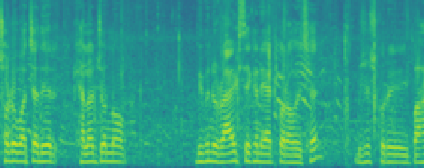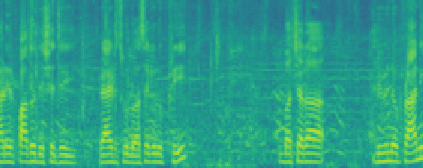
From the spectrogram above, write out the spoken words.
ছোট বাচ্চাদের খেলার জন্য বিভিন্ন রাইডস এখানে অ্যাড করা হয়েছে। বিশেষ করে এই পাহাড়ের পাদদেশে যেই রাইডসগুলো আছে, এগুলো ফ্রি বাচ্চারা বিভিন্ন প্রাণী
